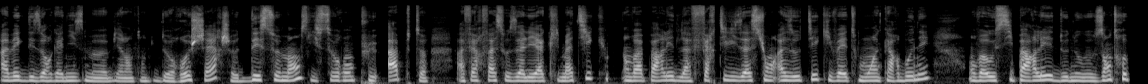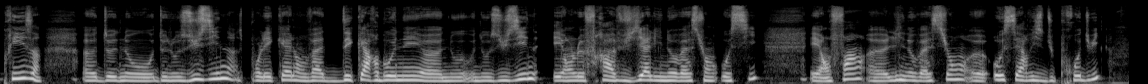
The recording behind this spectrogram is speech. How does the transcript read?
avec des organismes bien entendu de recherche, des semences qui seront plus aptes à faire face aux aléas climatiques. On va parler de la fertilisation azotée qui va être moins carbonée. On va aussi parler de nos entreprises, euh, de nos, usines pour lesquelles on va décarboner euh, nos, usines et on le fera via l'innovation aussi. Et enfin, l'innovation au service du produit euh,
